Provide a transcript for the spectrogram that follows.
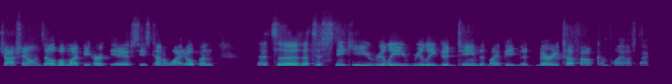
Josh Allen's elbow might be hurt. The AFC's kind of wide open. That's a that's a sneaky, really really good team that might be a very tough outcome playoff time.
